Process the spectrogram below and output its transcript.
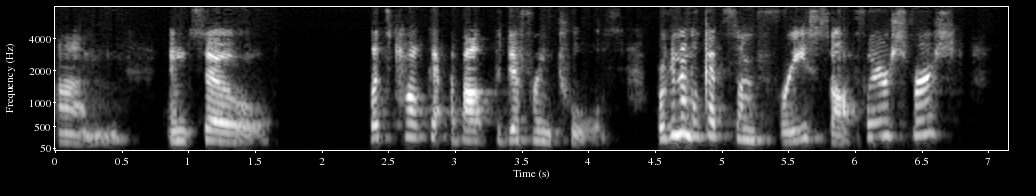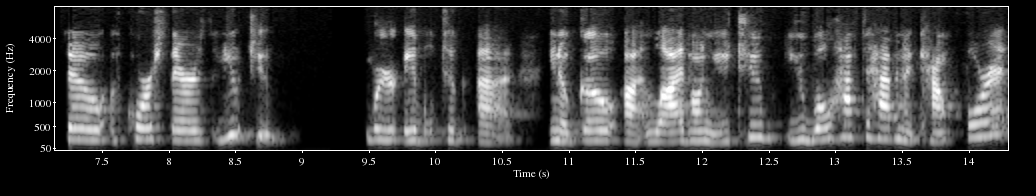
Um, and so let's talk about the different tools. We're gonna look at some free softwares first. So of course there's YouTube where you're able to, uh, you know, go uh, live on YouTube. You will have to have an account for it.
